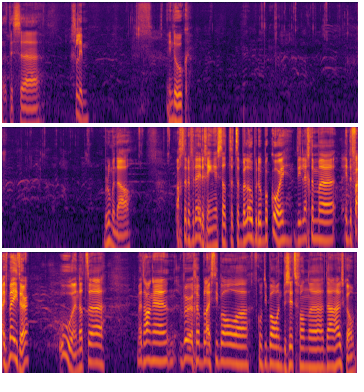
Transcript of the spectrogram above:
Dat is eh, Glim. In de hoek. Bloemendaal. Achter de verdediging is dat te belopen door Bakoy. Die legt hem eh, in de 5 meter. Oeh, en dat eh, met hangen en wurgen blijft die bal, eh, komt die bal in het bezit van Daan Huiskamp.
